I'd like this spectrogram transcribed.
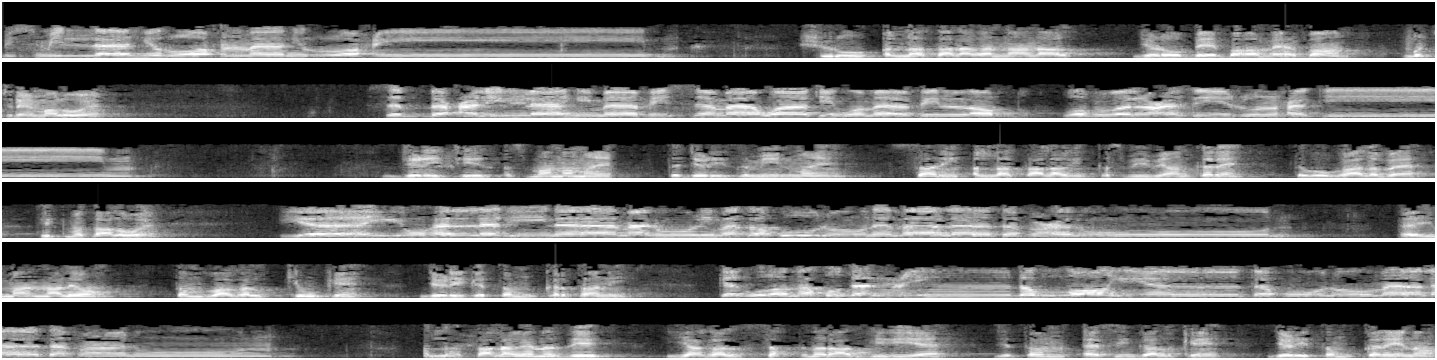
بسم الله الرحمن الرحيم. شروع اللہ تعالیٰ کا نام نال جڑو بے بہا مہربان مجرے مالو ہے سبح لله ما في السماوات وما في الأرض وهو العزيز الحكيم جڑی چیز اسمانہ میں تو جڑی زمین میں ساری اللہ تعالیٰ کی تسبیح بیان کریں تو وہ غالب ہے حکمت آلو ہے۔ يا أيها الذين آمنوا لم تقولون ما لا تفعلون؟ اے ایمان نالیو تم واگل کیوں کہ جڑی کہ تم کرتا نہیں۔ كبر مقتا عند الله أن تقولوا ما لا تفعلون۔ اللہ تعالیٰ کے نزدیک یہ گل سخت ناراضگی کی ہے جو تم ایسی گل کے جڑی تم کریں نا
